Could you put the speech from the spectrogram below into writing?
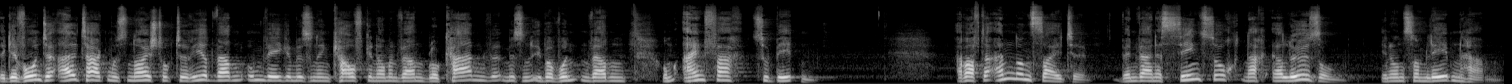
Der gewohnte Alltag muss neu strukturiert werden, Umwege müssen in Kauf genommen werden, Blockaden müssen überwunden werden, um einfach zu beten. Aber auf der anderen Seite, wenn wir eine Sehnsucht nach Erlösung in unserem Leben haben,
